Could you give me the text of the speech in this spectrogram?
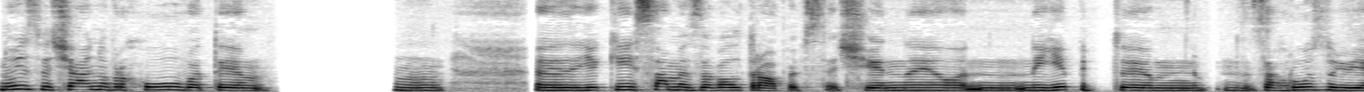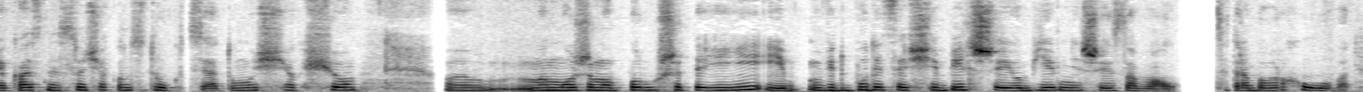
Ну і, звичайно, враховувати, е, який саме завал трапився, чи не, не є під ем, загрозою якась несуча конструкція, тому що якщо е, ми можемо порушити її, і відбудеться ще більший і об'ємніший завал. Це треба враховувати.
